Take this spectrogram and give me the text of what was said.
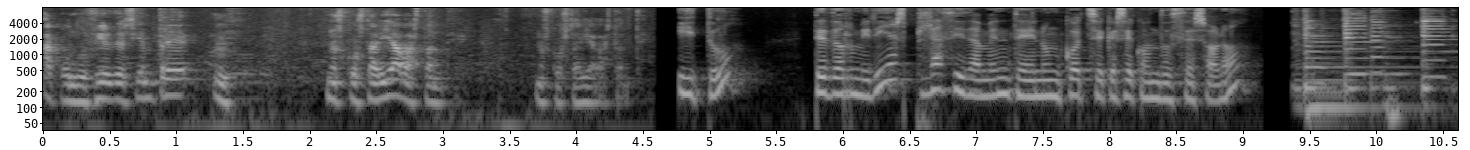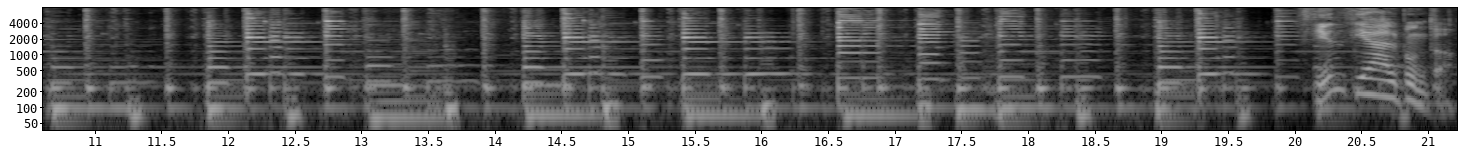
a conducir de siempre mm, nos costaría bastante. Nos costaría bastante. ¿Y tú? ¿Te dormirías plácidamente en un coche que se conduce solo? Ciencia al Punto,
